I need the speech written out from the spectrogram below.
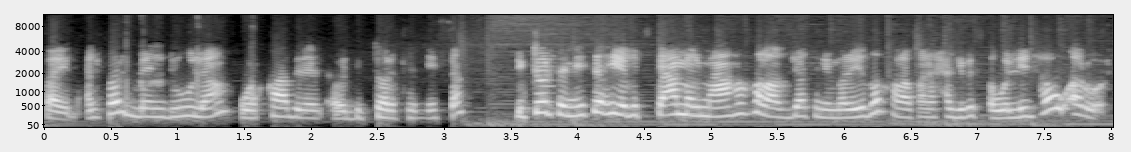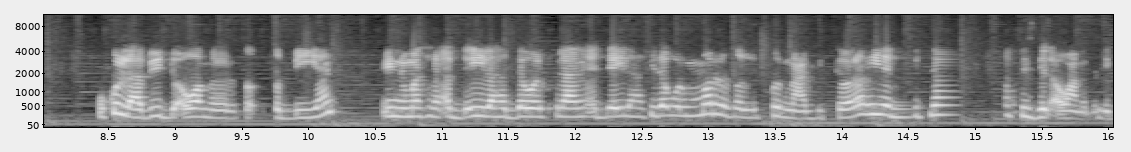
طيب الفرق بين دوله والقابله دكتوره النساء دكتورة النساء هي بتتعامل معها خلاص جاتني مريضة خلاص أنا حاجي بس أولدها وأروح. وكلها بيدوا أوامر طبيا. إنه مثلا ادعي لها الدواء الفلاني ادعي لها كذا والممرضة اللي تكون مع الدكتورة هي بتنفذ الأوامر اللي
